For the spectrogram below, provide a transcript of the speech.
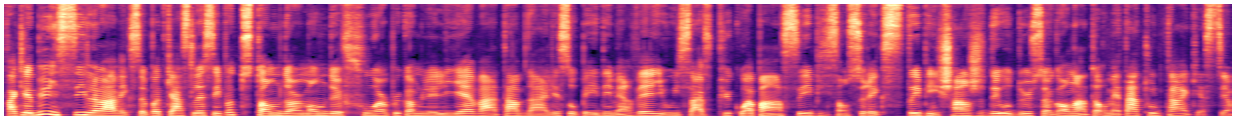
Fait que le but ici, là, avec ce podcast-là, c'est pas que tu tombes d'un monde de fous, un peu comme le lièvre à table dans Alice au Pays des Merveilles, où ils savent plus quoi penser, puis ils sont surexcités, puis ils changent d'idée aux deux secondes en te remettant tout le temps en question.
